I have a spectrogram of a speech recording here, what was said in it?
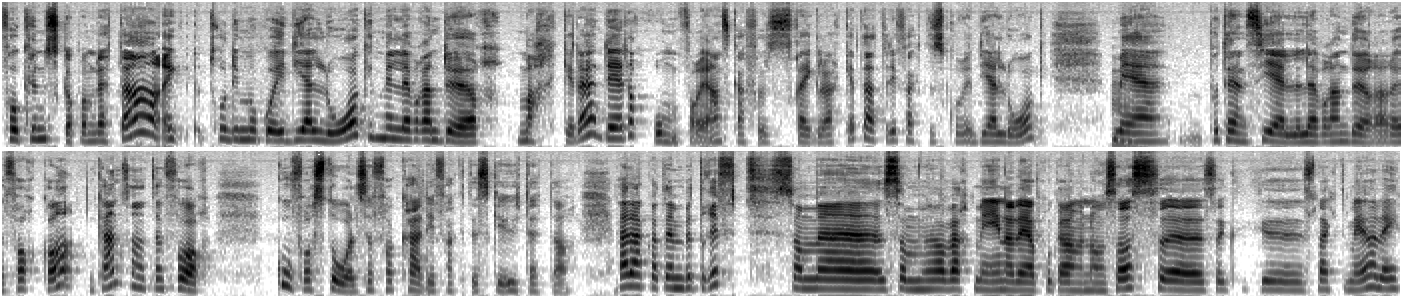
få kunnskap om dette. Jeg tror de må gå i dialog med leverandørmarkedet. Det er det rom for i anskaffelsesregelverket, at de faktisk går i dialog med potensielle leverandører i forkant, sånn at en får god forståelse for hva de faktisk er ute etter. Jeg hadde akkurat en bedrift som, eh, som har vært med i en av de programmene hos oss, eh, som jeg eh, snakket med. og de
